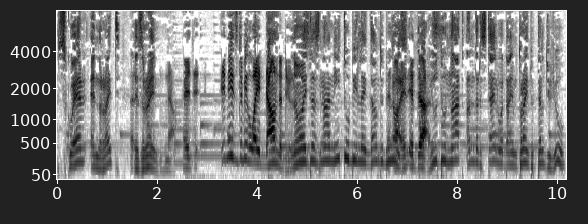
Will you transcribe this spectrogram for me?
square and right Uh, as rain. no, it, it, it needs to be laid down to do No, this. it does not need to be laid down to do No, this. it- it does. You do not understand what I am trying to tell to you.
